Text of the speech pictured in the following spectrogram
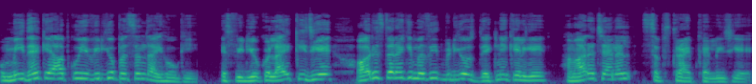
उम्मीद है कि आपको ये वीडियो पसंद आई होगी। इस वीडियो को लाइक कीजिए और इस तरह की मजीद वीडियोस देखने के लिए हमारा चैनल सब्सक्राइब कर लीजिए।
